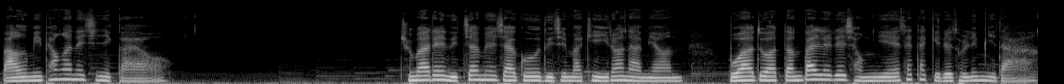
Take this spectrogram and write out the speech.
마음이 평안해지니까요. 주말에 늦잠을 자고 늦지막히 일어나면 모아두었던 빨래를 정리해 세탁기를 돌립니다.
